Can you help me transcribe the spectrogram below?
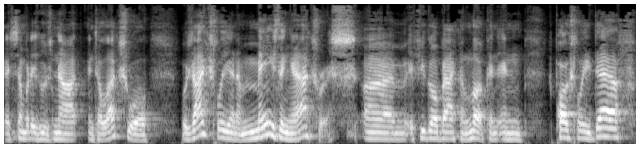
a, somebody who's not intellectual, was actually an amazing actress. Um, if you go back and look, and, and partially deaf,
